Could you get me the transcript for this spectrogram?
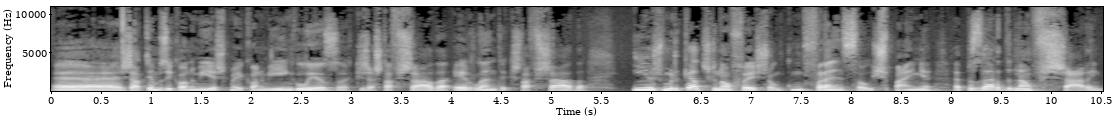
uh, já temos economias como a economia inglesa, que já está fechada, a Irlanda, que está fechada, e os mercados que não fecham, como França ou Espanha, apesar de não fecharem,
